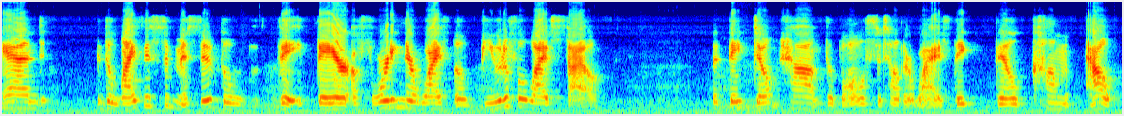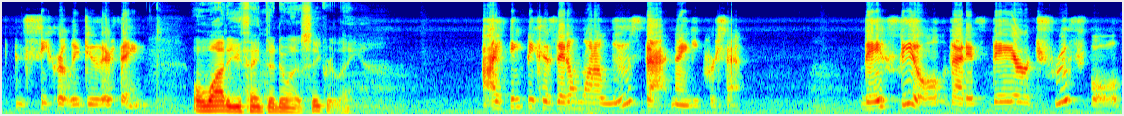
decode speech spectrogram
and the wife is submissive. The they they are affording their wife a beautiful lifestyle, but they don't have the balls to tell their wives. They they'll come out and secretly do their thing. Well, why do you think they're doing it secretly? I think because they don't want to lose that 90%. They feel that if they are truthful,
